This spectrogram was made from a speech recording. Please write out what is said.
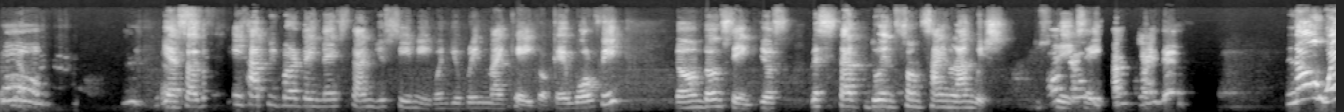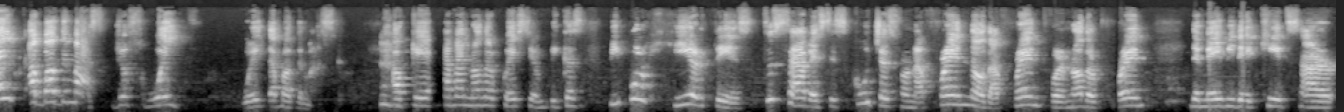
Oh, Yes, so don't say happy birthday next time you see me when you bring my cake, okay, Wolfie? Don't don't sing. Just let's start doing some sign language. Just okay. say, Like this. no, wait about the mask. Just wait. Wait about the mask. Okay, I have another question because people hear things. Tú sabes, escuchas from a friend or a friend for another friend that maybe the kids are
